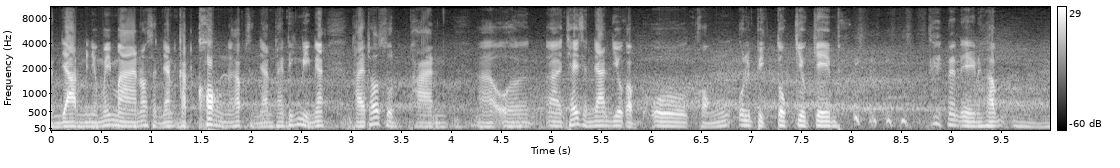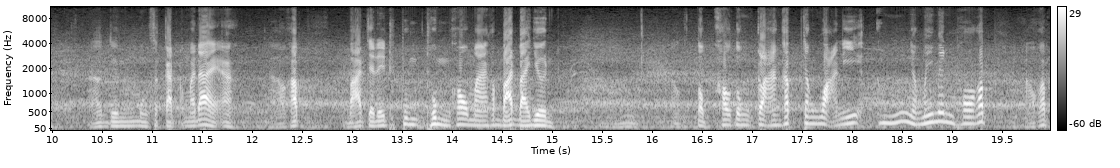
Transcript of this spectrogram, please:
สัญญาณมันยังไม่มาเนาะสัญญาณขัดข้องนะครับสัญญาณทางเทคนิคเนี่ยถ่ายทอดสดผ่านใช้สัญญาณเดียวกับโอของโอลิมปิกโตเกียวเกม นั่นเองนะครับอืมเอาดึงมงสกัดออกมาได้อะเอาครับบาสจะได้ทุ่มทุ่มเข้ามาครับบาสบาเยินตบเข้าตรงกลางครับ จังหวะนี้ยังไม่แม่นพอครับเอาครับ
